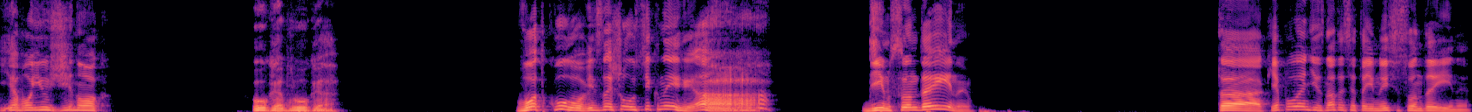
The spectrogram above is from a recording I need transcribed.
я боюсь жінок. Уга-буга. Вот курва, він знайшов усі книги. А! Дім Слендеріни. Так, я повинен дізнатися таємницю Слендеріни.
